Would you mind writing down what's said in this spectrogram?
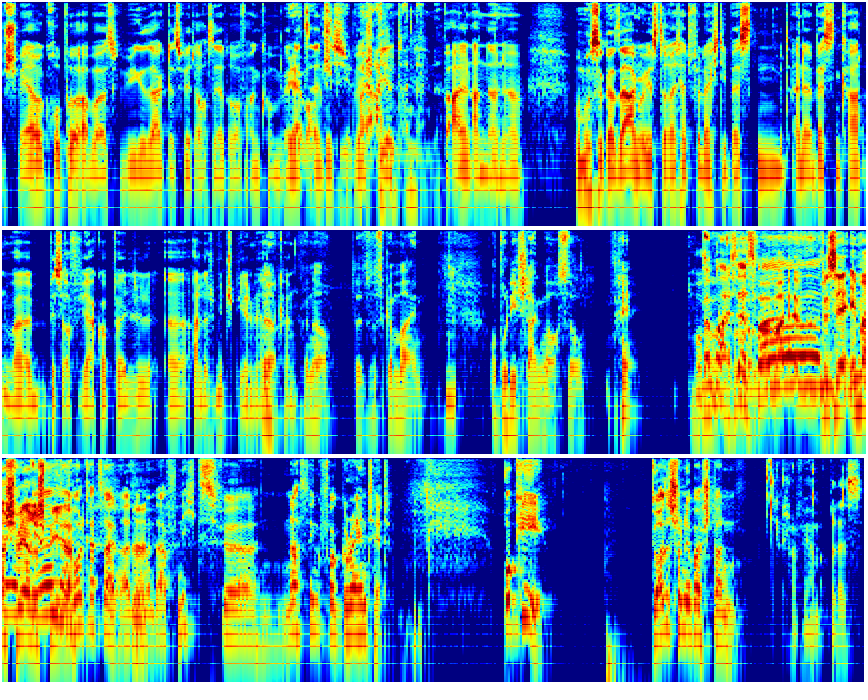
schwere Gruppe, aber es, wie gesagt, es wird auch sehr darauf ankommen, wer, wer letztendlich spielt. wer bei spielt. Allen anderen, ne? Bei allen anderen, ja. Man muss sogar sagen, Österreich hat vielleicht die besten, mit einer der besten Karten, weil bis auf Jakob Pöttl äh, alle mitspielen werden ja, können. Genau, das ist gemein. Hm. Obwohl die schlagen wir auch so. Man weiß, das war bisher immer schwere ja, Spiele. Ja, ich wollte gerade sagen, also ja. man darf nichts für nothing for granted. Okay, du hast es schon überstanden. Ich glaube, wir haben alles.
